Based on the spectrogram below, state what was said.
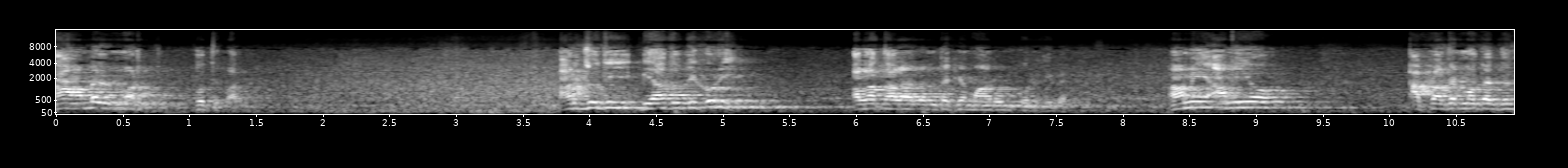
কামেল মর্দ হতে পারব আর যদি বিয়াদবি করি, আল্লাহ তালা এরম থেকে মারুম করে দিবেন। আমি, আমিও আপনাদের মধ্যে একজন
